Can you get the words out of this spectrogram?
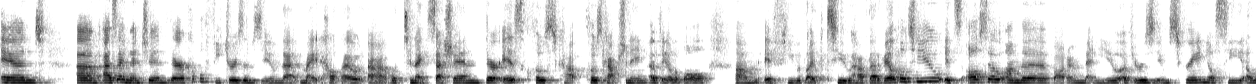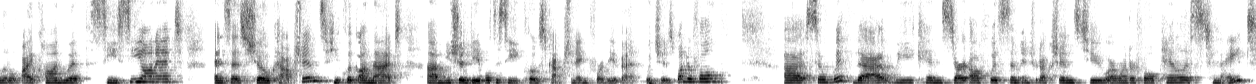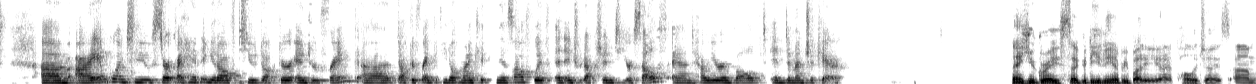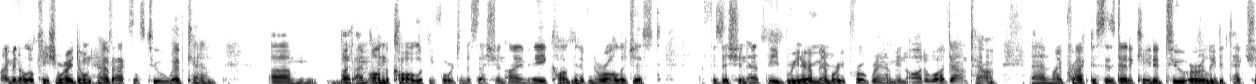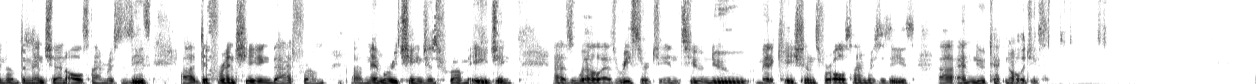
And um, as I mentioned, there are a couple features of Zoom that might help out uh, with tonight's session. There is closed, cap closed captioning available um, if you would like to have that available to you. It's also on the bottom menu of your Zoom screen. You'll see a little icon with CC on it and says show captions. If you click on that, um, you should be able to see closed captioning for the event, which is wonderful. Uh, so with that, we can start off with some introductions to our wonderful panelists tonight. Um, I am going to start by handing it off to Dr. Andrew Frank. Uh, Dr. Frank, if you don't mind kicking us off with an introduction to yourself and how you're involved in dementia care. Thank you, Grace. Uh, good evening, everybody. I apologize. Um, I'm in a location where I don't have access to webcam. Um, but I'm on the call looking forward to the session. I'm a cognitive neurologist, a physician at the Bruyère Memory Program in Ottawa, downtown, and my practice is dedicated to early detection of dementia and Alzheimer's disease, uh, differentiating that from uh, memory changes from aging as well as research into new medications for Alzheimer's disease uh, and new technologies.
